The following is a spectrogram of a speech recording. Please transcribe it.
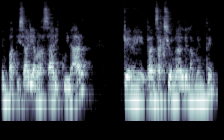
empatizar y abrazar y cuidar, que de transaccional de la mente.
